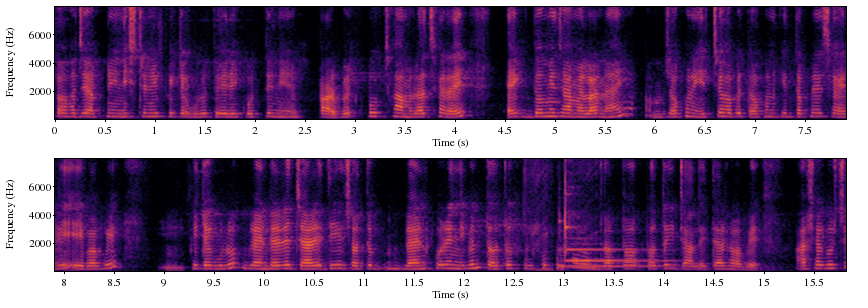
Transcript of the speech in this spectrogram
সহজে আপনি ইনস্ট্যান্ট ফিটাগুলো তৈরি করতে নিয়ে পারবেন। খুব ঝামেলা ছাড়াই, একদমই ঝামেলা নাই। যখন ইচ্ছে হবে তখন কিন্তু আপনি চাইলে এভাবে পিঠাগুলো ব্লেন্ডারে জারে দিয়ে যত ব্লেন্ড করে নেবেন তত ফুলকো ফুলকো এবং যত, ততই জালিদার হবে। আশা করছি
